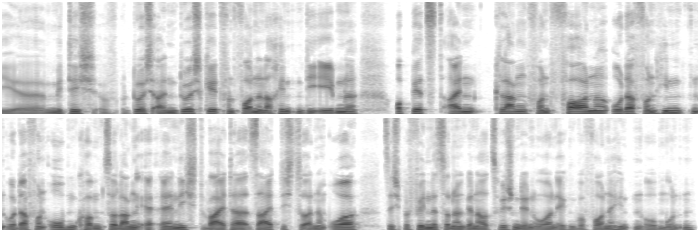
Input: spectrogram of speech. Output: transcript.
die äh, mittig durch einen durchgeht, von vorne nach hinten die Ebene, ob jetzt ein Klang von vorne oder von hinten oder von oben kommt, solange er, er, nicht weiter seitlich zu einem Ohr sich befindet, sondern genau zwischen den Ohren, irgendwo vorne, hinten, oben, unten.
